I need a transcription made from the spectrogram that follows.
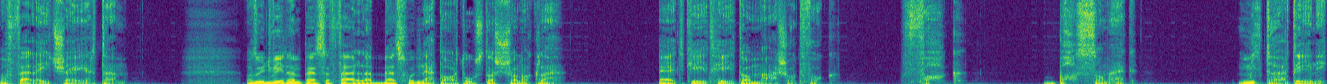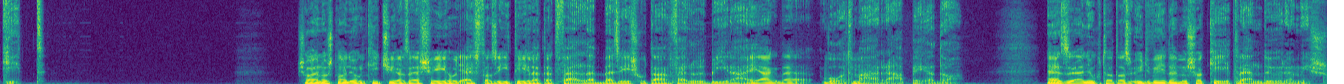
A feleit se értem. Az ügyvédem persze fellebbez, hogy ne tartóztassanak le. Egy-két hét a másodfok. Fuck. Bassza meg. Mi történik itt? Sajnos nagyon kicsi az esély, hogy ezt az ítéletet fellebbezés után felülbírálják, de volt már rá példa. Ezzel nyugtat az ügyvédem és a két rendőröm is.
